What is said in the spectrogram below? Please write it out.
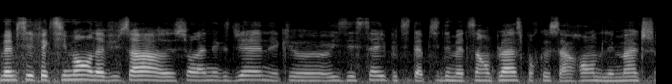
même si effectivement on a vu ça euh, sur la next gen et qu'ils euh, essayent petit à petit de mettre ça en place pour que ça rende les matchs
